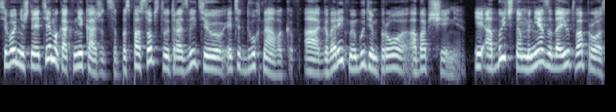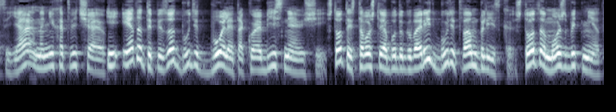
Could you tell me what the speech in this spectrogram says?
Сегодняшняя тема, как мне кажется, поспособствует развитию этих двух навыков, а говорить мы будем про обобщение. И обычно мне задают вопросы, я на них отвечаю. И этот эпизод будет более такой объясняющий. Что-то из того, что я буду говорить, будет вам близко, что-то, может быть, нет.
